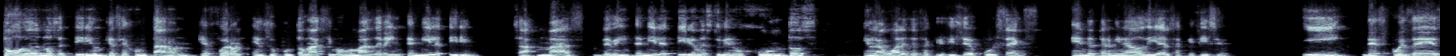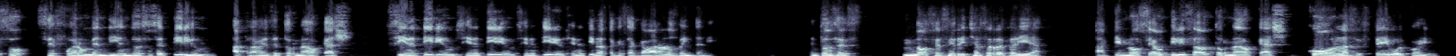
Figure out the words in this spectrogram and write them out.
todos los Ethereum que se juntaron, que fueron en su punto máximo más de 20 mil Ethereum, o sea, más de 20 mil Ethereum estuvieron juntos en la wallet de sacrificio de PulseX en determinado día del sacrificio. Y después de eso, se fueron vendiendo esos Ethereum a través de Tornado Cash. 100 Ethereum, 100 Ethereum, 100 Ethereum, 100 Ethereum, hasta que se acabaron los 20 mil. Entonces, no sé si Richard se refería a que no se ha utilizado Tornado Cash con las stablecoin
